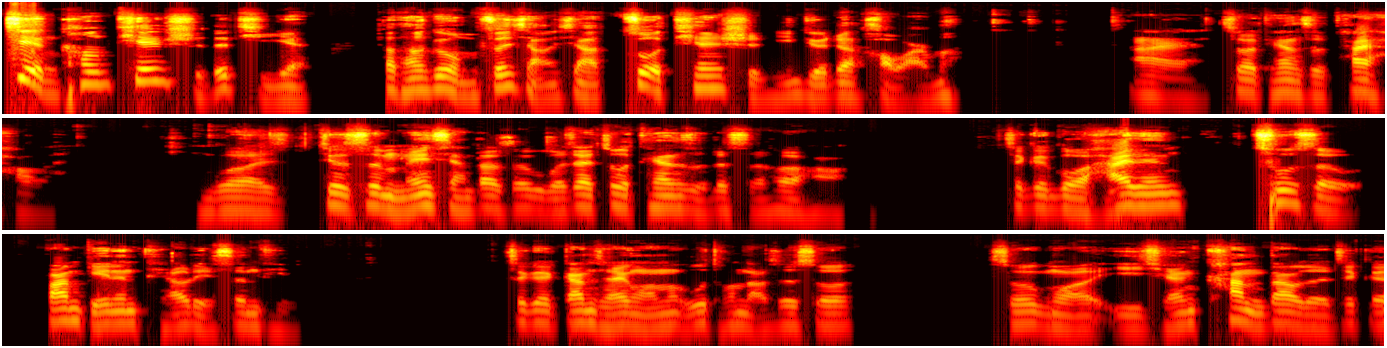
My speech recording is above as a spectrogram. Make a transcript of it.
健康天使的体验。少棠给我们分享一下做天使，您觉着好玩吗？哎，做天使太好了。我就是没想到说我在做天使的时候哈，这个我还能出手帮别人调理身体。这个刚才我们吴桐老师说，说我以前看到的这个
